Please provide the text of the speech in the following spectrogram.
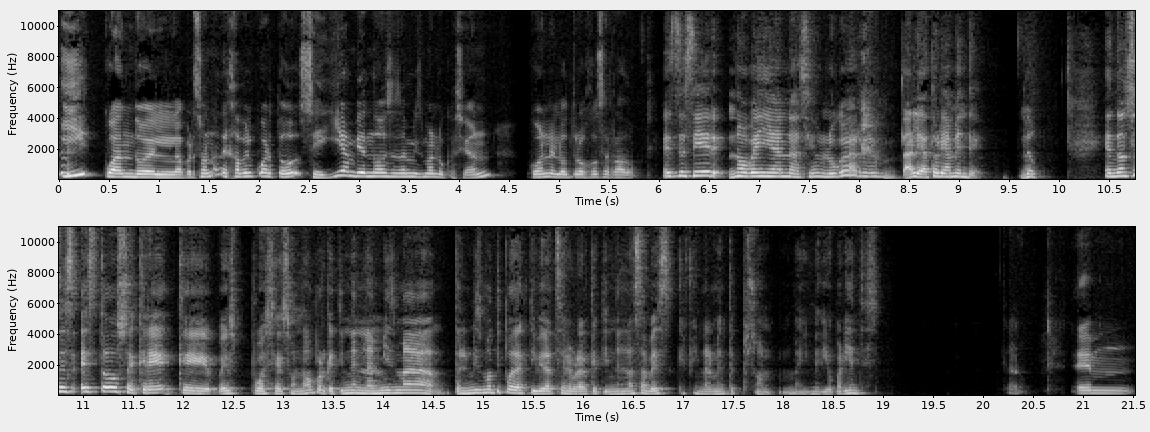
Y cuando la persona dejaba el cuarto, seguían viendo hacia esa misma locación con el otro ojo cerrado. Es decir, no veían hacia un lugar aleatoriamente. ¿no? Entonces, esto se cree que es pues eso, ¿no? Porque tienen la misma, el mismo tipo de actividad cerebral que tienen las aves, que finalmente pues, son medio parientes. Claro. Em,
